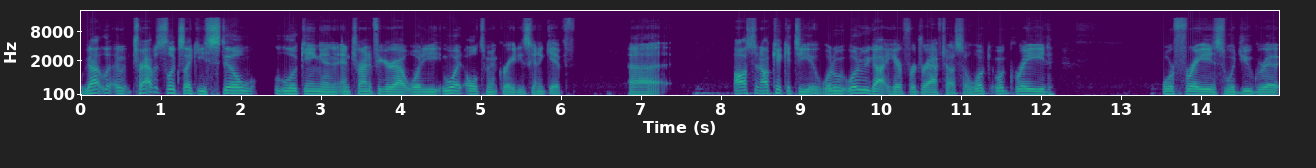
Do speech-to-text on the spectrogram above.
We got uh, Travis looks like he's still looking and, and trying to figure out what he what ultimate grade he's going to give. Uh, Austin, I'll kick it to you. What do we, what do we got here for draft hustle? What what grade or phrase would you gri-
